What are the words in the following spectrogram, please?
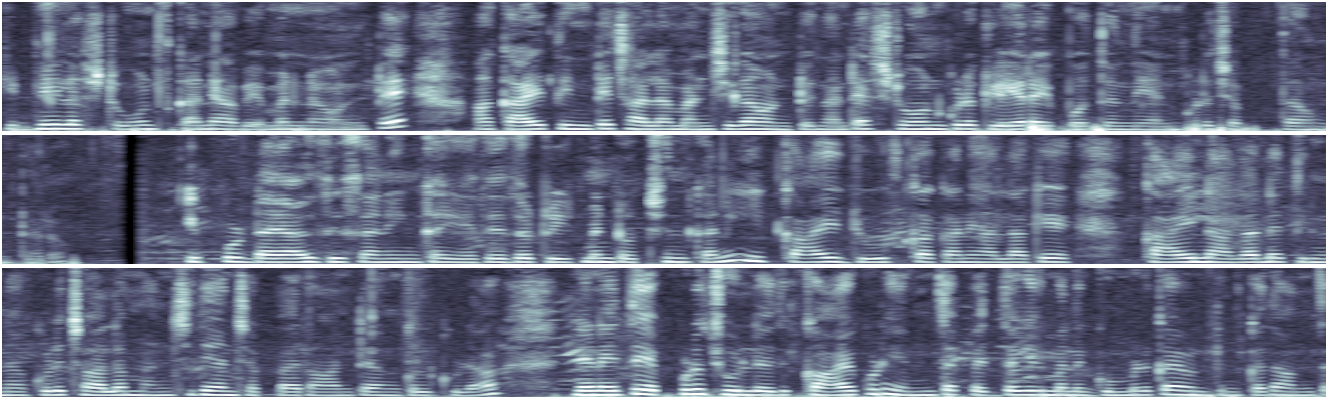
కిడ్నీలో స్టోన్స్ కానీ అవి ఏమన్నా ఉంటే ఆ కాయ తింటే చాలా మంచిగా ఉంటుంది అంటే ఆ స్టోన్ కూడా క్లియర్ అయిపోతుంది అని కూడా చెప్తూ ఉంటారు. ఇప్పుడు డయాలసిస్ అని ఇంకా ఏదేదో ట్రీట్మెంట్ వచ్చింది కానీ ఈ కాయ జ్యూస్గా కానీ అలాగే కాయని అలానే తిన్నా కూడా చాలా మంచిది అని చెప్పారు ఆంటీ అంకుల్ కూడా. నేనైతే ఎప్పుడు చూడలేదు. కాయ కూడా ఎంత పెద్దగా ఇది మన గుమ్మడికాయ ఉంటుంది కదా అంత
